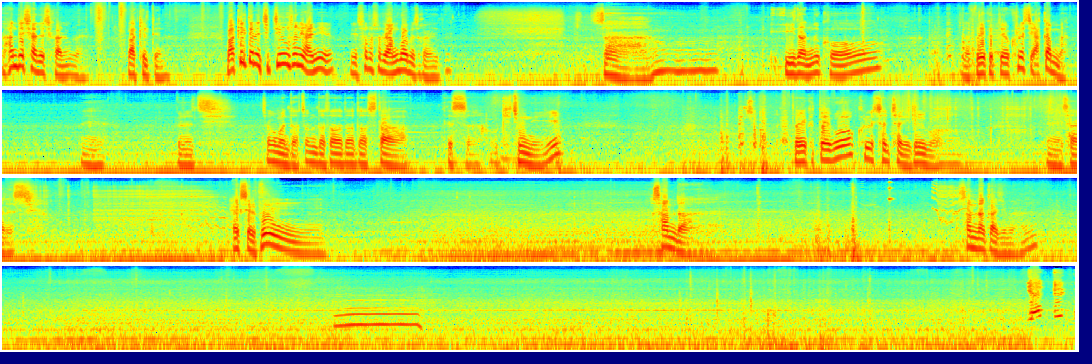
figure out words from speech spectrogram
한 대씩 한 대씩 가는 거예요 막힐 때는 막힐 때는 직진 우선이 아니에요. 예, 서로 서로 양보하면서 가야 돼. 자, 음, 2단 넣고, 자, 브레이크 떼고 클러치 약간만. 네, 그렇지. 조금만 더, 좀 더, 더, 더, 더, 스탑. 됐어. 오케이, 중립. 브레이크 떼고, 클러치 천천히 들고. 네, 잘했어요. 엑셀 붕. 3단 3단까지만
